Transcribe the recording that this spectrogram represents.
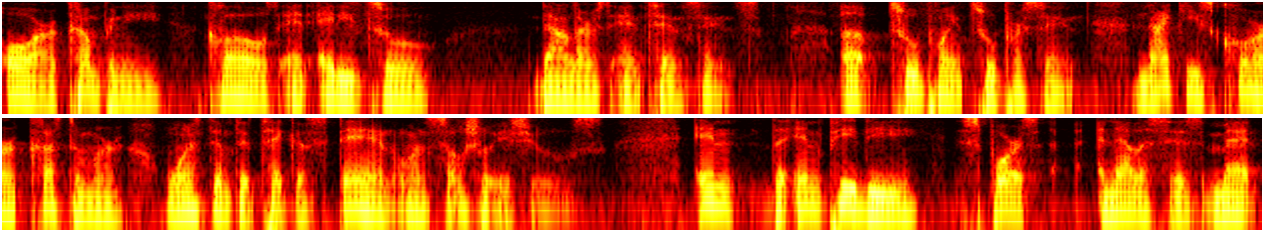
or company closed at $82.10. up 2.2%. Nike's core customer wants them to take a stand on social issues. In the NPD sports analysis, Matt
